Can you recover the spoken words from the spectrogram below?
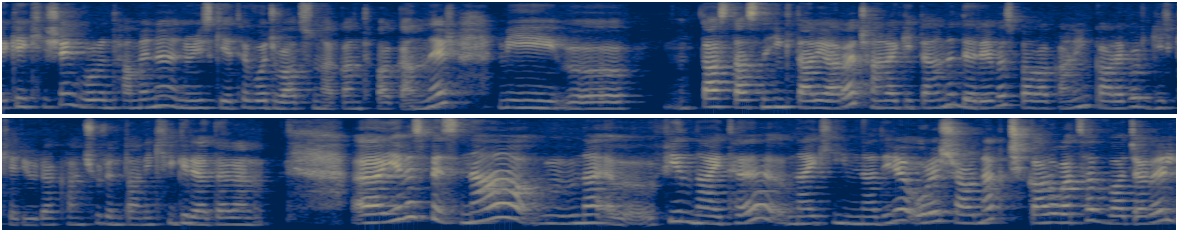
Եկեք հիշենք, որ ընդամենը նույնիսկ եթե ոչ 60-ական թվականներ, մի 10-15 տարի առաջ հանրագիտարանը դեռևս բավականին կարևոր գիրք էր յուրաքանչյուր ընտանիքի գրադարանում։ Եվ այսպես նա Phil Knight-ը, Nike-ի հիմնադիրը, օրեր շարունակ չկարողացավ վաճառել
